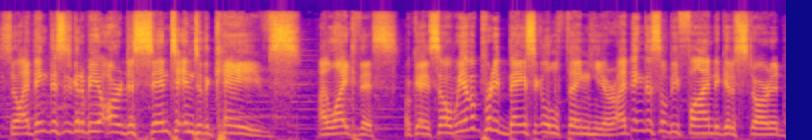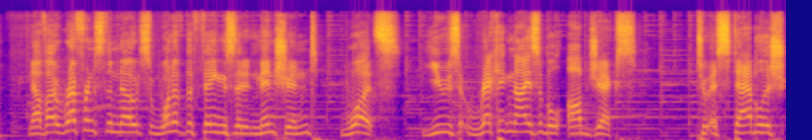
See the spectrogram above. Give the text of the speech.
So I think this is gonna be our descent into the caves. I like this. Okay, so we have a pretty basic little thing here. I think this will be fine to get us started. Now, if I reference the notes, one of the things that it mentioned was use recognizable objects to establish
